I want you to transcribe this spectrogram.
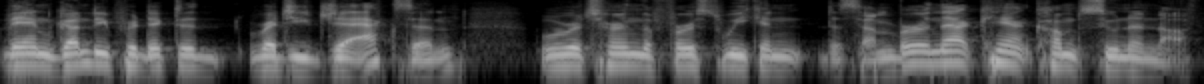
Van Gundy predicted Reggie Jackson will return the first week in December, and that can't come soon enough.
